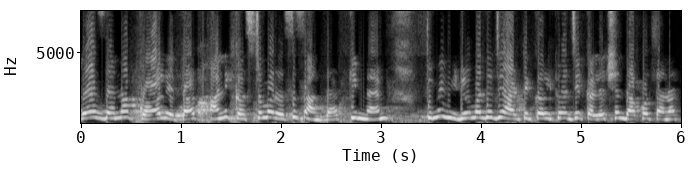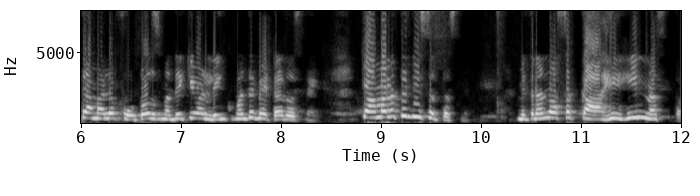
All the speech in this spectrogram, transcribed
बऱ्याचदा ना कॉल येतात आणि कस्टमर असं सांगतात की मॅम तुम्ही व्हिडिओमध्ये जे आर्टिकल किंवा जे कलेक्शन दाखवता ना ते आम्हाला फोटोजमध्ये किंवा लिंकमध्ये भेटतच नाही. की आम्हाला ते दिसतच नाही. मित्रांनो असं काहीही नसतं.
